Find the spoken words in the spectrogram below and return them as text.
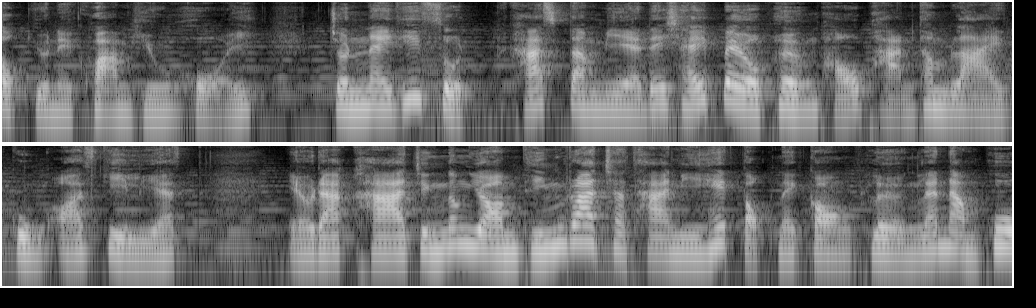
ตกอยู่ในความหิวโหย จนในที่สุดคัสตาเมียได้ใช้เปลวเพลิงเผาผลาญทำลายกรุงออสกิเลียส เอลดาคาจึงต้องยอมทิ้งราชธานีให้ตกในกองเพลิงและนำผู้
